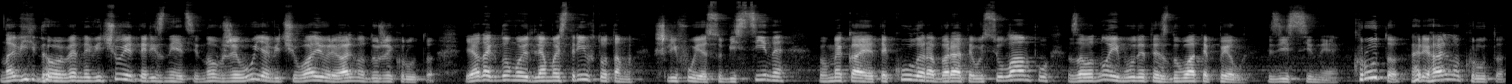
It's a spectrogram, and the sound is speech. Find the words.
на відео ви не відчуєте різниці, але вживу я відчуваю реально дуже круто. Я так думаю, для майстрів, хто там шліфує собі стіни, вмикаєте кулера, берете усю лампу, заодно і будете здувати пил зі стіни. Круто, реально круто.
